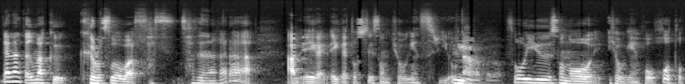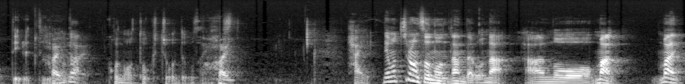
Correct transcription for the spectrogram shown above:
がなんかうまくクロスオーバーささせながらあの映画映画としてその表現するようなそういうその表現方法をとっているっていうのがはいはい。この特徴でございます。はい。はい、でもちろんそのなんだろうなあのまあまあ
